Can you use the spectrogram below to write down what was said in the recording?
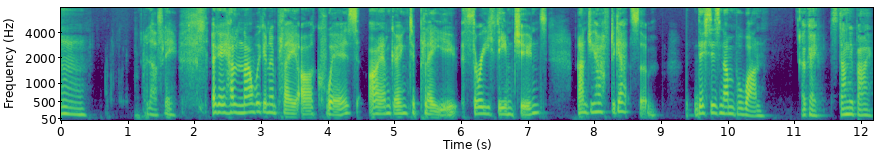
Mm. Lovely. Okay, Helen, now we're going to play our quiz. I am going to play you three theme tunes and you have to get some. This is number one. Okay, standing by.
